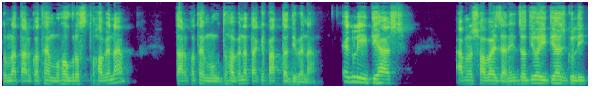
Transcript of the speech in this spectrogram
তোমরা তার কথায় মোহগ্রস্ত হবে না, তার কথায় মুগ্ধ হবে না, তাকে পাত্তা দিবে না। এগুলি ইতিহাস আমরা সবাই জানি, যদিও ইতিহাসগুলি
